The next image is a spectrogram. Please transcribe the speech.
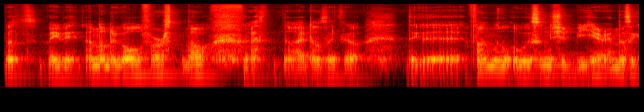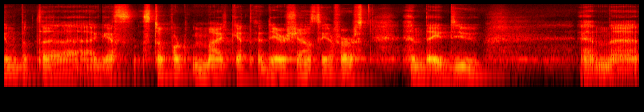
But maybe another goal first. No, no, I don't think so. The uh, final whistle should be here in a second, but uh, I guess Stockport might get their chance here first, and they do. And uh,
